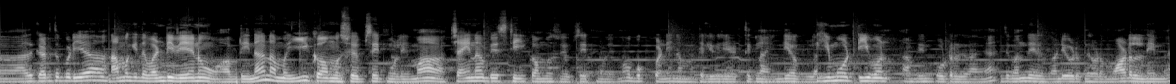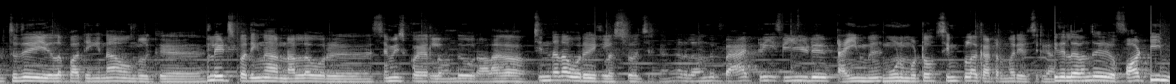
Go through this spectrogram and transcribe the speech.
Uh, அதுக்கு அடுத்தபடியாக நமக்கு இந்த வண்டி வேணும் அப்படின்னா நம்ம இ காமர்ஸ் வெப்சைட் மூலிமா China based e commerce website மூலிமா புக் பண்ணி நம்ம டெலிவரி எடுத்துக்கலாம். இந்தியாவுக்குள்ள. ஹிமோ டி ஒன் அப்படின்னு போட்டிருக்காங்க இது வந்து வண்டியோட இதோட மாடல் நேம் அடுத்தது இதில் பார்த்தீங்கன்னா உங்களுக்கு லைட்ஸ் பார்த்தீங்கன்னா நல்ல ஒரு செமி ஸ்கொயரில் வந்து ஒரு அழகா சின்னதாக ஒரு கிளஸ்டர் வச்சிருக்காங்க. அதில் வந்து பேட்ரி ஸ்பீடு டைமு மூணு மட்டும் சிம்பிளாக காட்டுற மாதிரி வச்சிருக்காங்க. இதில் வந்து ஃபார்ட்டீன்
